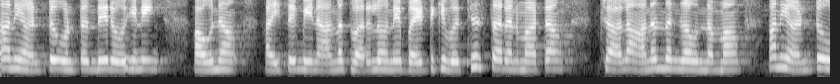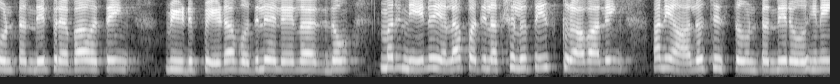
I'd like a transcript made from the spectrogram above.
అని అంటూ ఉంటుంది రోహిణి. అవునా అయితే మీ నాన్న త్వరలోనే బయటికి వచ్చేస్తారనమాట చాలా ఆనందంగా ఉందమ్మా అని అంటూ ఉంటుంది ప్రభావతి. వీడి పీడ వదిలేలేదో మరి నేను ఎలా పది లక్షలు తీసుకురావాలి అని ఆలోచిస్తూ ఉంటుంది రోహిణి.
